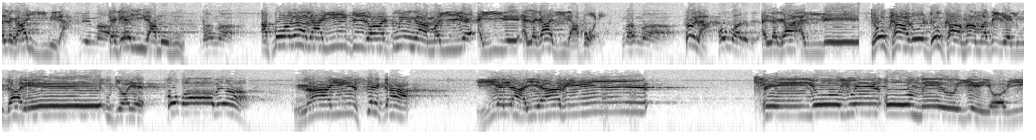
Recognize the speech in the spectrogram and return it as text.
အလကားရီနေတာဒီမှာတကယ်ရီတာမဟုတ်ဘူးမှန်ပါအပေါ်ကသာရီးပြီးတော့အတွင်းကမရီတဲ့အရီတွေအလကားရီတာပေါ့လေမှန်ပါဟုတ်လားဟုတ်ပါတယ်ဗျာအလကားအရီတွေဒုက္ခကိုဒုက္ခမှမသိတဲ့လူသားတွေဥကျော်ရဲ့ဟုတ်ပါဗျာနာယီစက်ကရရရာသည် ရင့်ရောပြီ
